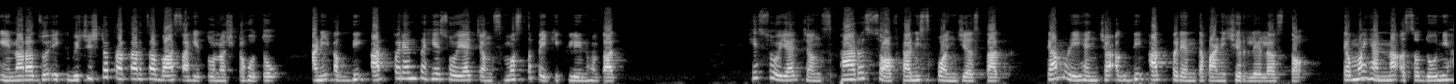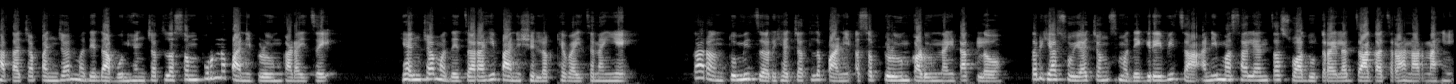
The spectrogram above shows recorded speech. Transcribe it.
येणारा जो एक विशिष्ट प्रकारचा वास आहे तो नष्ट होतो. आणि अगदी आतपर्यंत हे सोया चंक्स मस्तपैकी क्लीन होतात. हे सोया चंक्स फारच सॉफ्ट आणि स्पॉन्जी असतात. त्यामुळे ह्यांच्या अगदी आतपर्यंत पाणी शिरलेलं असतं. तेव्हा ह्यांना असं दोन्ही हाताच्या पंजांमध्ये दाबून ह्यांच्यातलं संपूर्ण पाणी पिळून काढायचंय. ह्यांच्यामध्ये जराही पाणी शिल्लक ठेवायचं नाहीये. कारण तुम्ही जर ह्याच्यातलं पाणी असं पिळून काढून नाही टाकलं तर ह्या सोया चंक्समध्ये ग्रेव्हीचा आणि मसाल्यांचा स्वाद उतरायला जागाच राहणार नाही.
